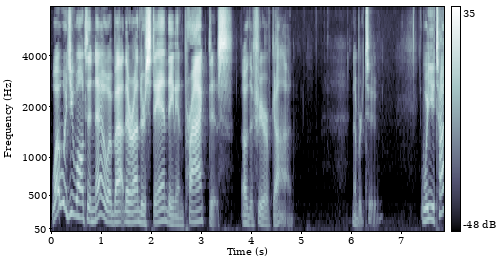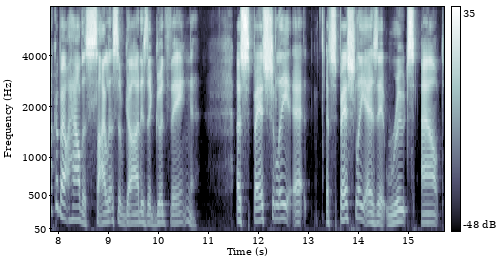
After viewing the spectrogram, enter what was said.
what would you want to know about their understanding and practice of the fear of God? Number two, will you talk about how the silence of God is a good thing, especially at, especially as it roots out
